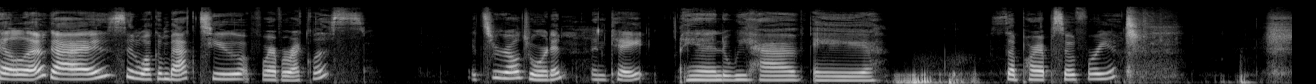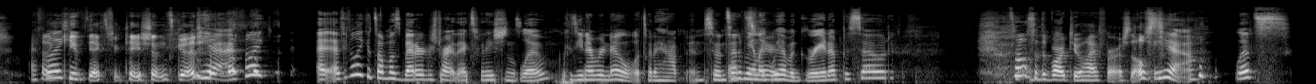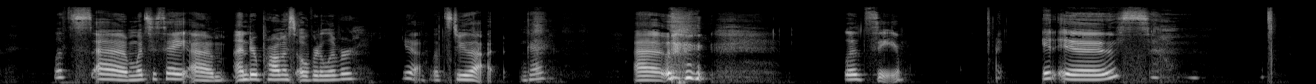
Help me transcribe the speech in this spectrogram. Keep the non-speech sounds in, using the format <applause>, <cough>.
Hello, guys, and welcome back to Forever Reckless. It's your girl Jordan, And Kate. and we have a subpar episode for you. I feel Like, keep the expectations good. yeah, I feel like <laughs> I, I feel like it's almost better to start the expectations low because you never know what's going to happen. So instead of That's being like fair. we have a great episode, Let's not set the bar too high for ourselves. yeah, let's let's um what's to say um under promise over deliver. Yeah. Let's do that. Okay. Uh, <laughs> let's see. It is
